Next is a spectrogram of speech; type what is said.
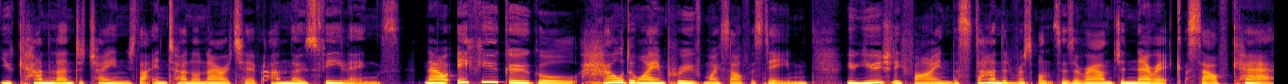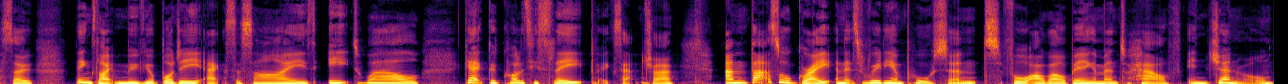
You can learn to change that internal narrative and those feelings. Now, if you Google, how do I improve my self esteem, you usually find the standard responses around generic self care. So things like move your body, exercise, eat well, get good quality sleep, etc. And that's all great and it's really important for our well-being and mental health in general.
